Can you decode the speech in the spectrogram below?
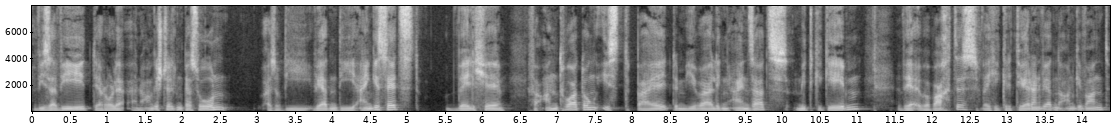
vis-à-vis -vis der Rolle einer angestellten Person? Also wie werden die eingesetzt? Welche Verantwortung ist bei dem jeweiligen Einsatz mitgegeben. Wer überwacht es? Welche Kriterien werden da angewandt?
